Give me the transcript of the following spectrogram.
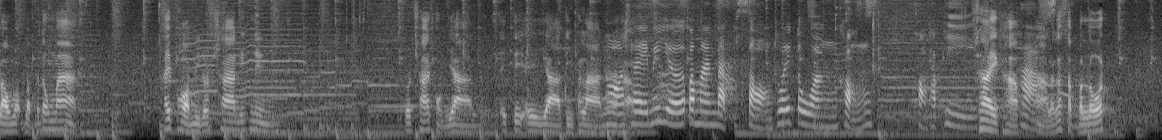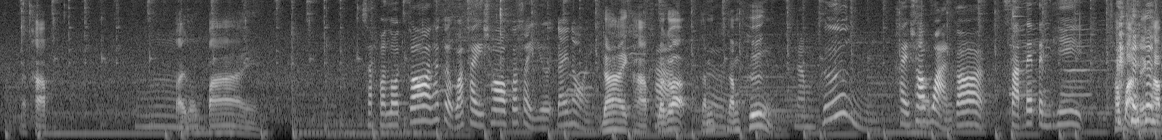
เราแบบไม่ต้องมาก ให้พอมีรสชาตินิดนึง รสชาติของยาไอตีไอยาตีพลาเนี่ยอ๋อนะครับ ใช้ไม่เยอะประมาณแบบ 2 ถ้วยตวงของของทัพพี ใช่ครับค่ะ อ่าแล้วก็สับปะรดนะครับ อืมใส่ลงไป สับปะรดก็ถ้าเกิดว่าใครชอบก็ใส่เยอะได้หน่อย ได้ครับ ค่ะแล้วก็เออ น้ำน้ำผึ้ง น้ำผึ้งใครชอบหวานก็ซัดได้เต็มที่ชอบหวานไหมครับ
